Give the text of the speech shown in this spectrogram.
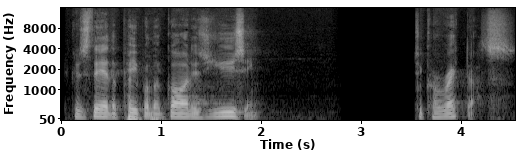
Because they're the people that God is using to correct us.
